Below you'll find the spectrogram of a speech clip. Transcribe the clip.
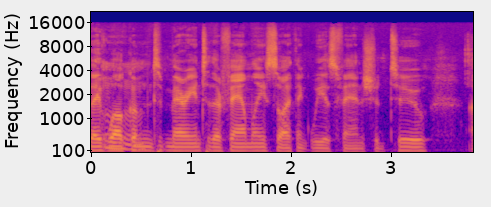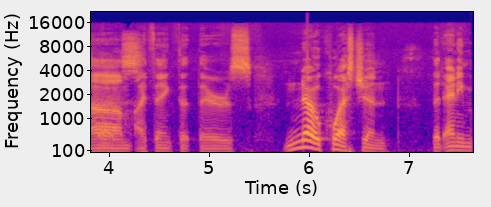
they've welcomed Mary into their family, so I think we as fans should too. Um, Yes. I think that there's no question that any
